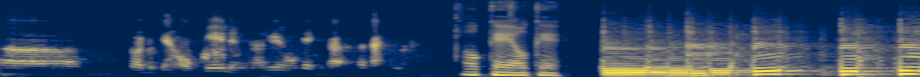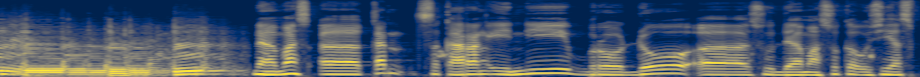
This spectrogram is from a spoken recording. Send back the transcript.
uh, produk yang oke okay dan harga yang oke okay ke, ke customer. Oke okay, oke. Okay. Nah, Mas, uh, kan sekarang ini Brodo uh, sudah masuk ke usia 10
